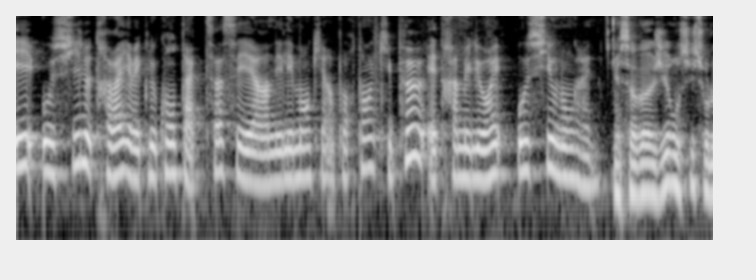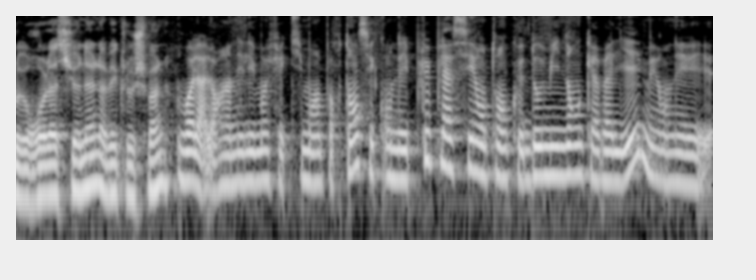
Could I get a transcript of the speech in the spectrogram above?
Et aussi le travail avec le contact. Ça, c'est un élément qui est important, qui peut être amélioré aussi aux longues graines. Et ça va agir aussi sur le relationnel avec le cheval? Voilà, alors un élément effectivement important, c'est qu'on n'est plus placé en tant que dominant cavalier, mais on est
